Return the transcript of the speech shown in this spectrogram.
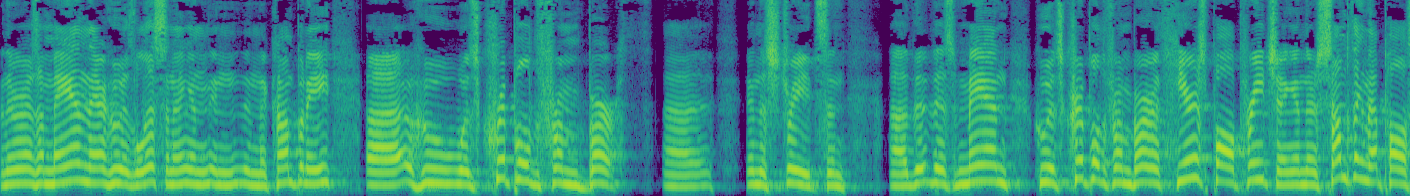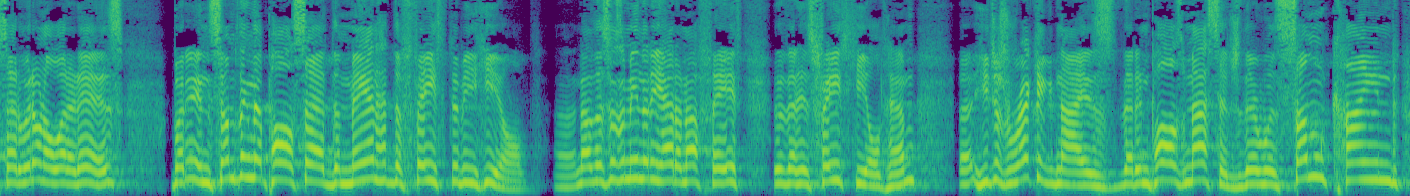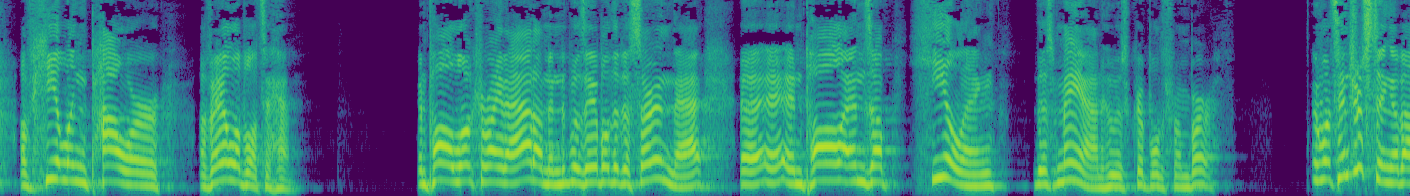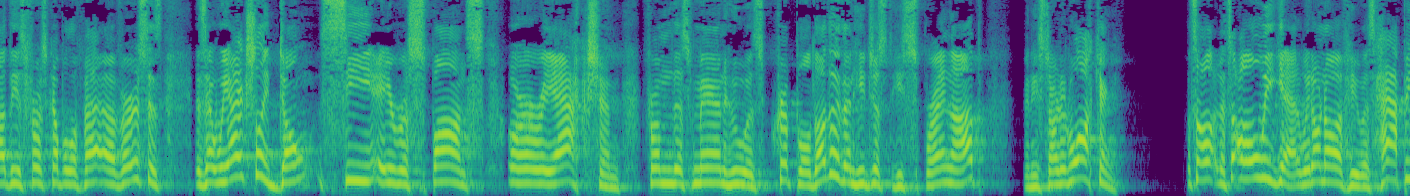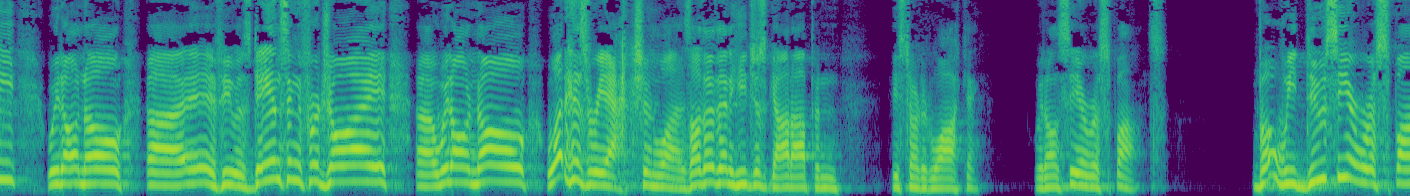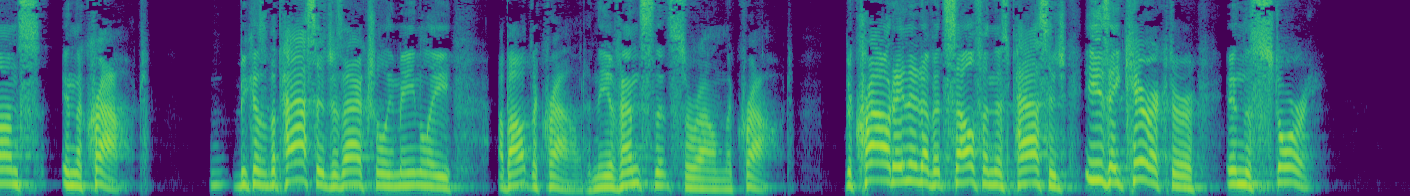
and there is a man there who is listening in, in, in the company uh, who was crippled from birth uh, in the streets. And uh, th- this man who is crippled from birth hears Paul preaching, and there's something that Paul said. We don't know what it is, but in something that Paul said, the man had the faith to be healed. Uh, now, this doesn't mean that he had enough faith that his faith healed him. Uh, he just recognized that in Paul's message there was some kind of healing power available to him. And Paul looked right at him and was able to discern that. Uh, and Paul ends up healing this man who was crippled from birth. And what's interesting about these first couple of uh, verses is that we actually don't see a response or a reaction from this man who was crippled other than he just, he sprang up and he started walking. That's all, that's all we get. We don't know if he was happy. We don't know uh, if he was dancing for joy. Uh, we don't know what his reaction was other than he just got up and he started walking. We don't see a response. But we do see a response in the crowd because the passage is actually mainly about the crowd and the events that surround the crowd. The crowd in and of itself in this passage is a character in the story.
